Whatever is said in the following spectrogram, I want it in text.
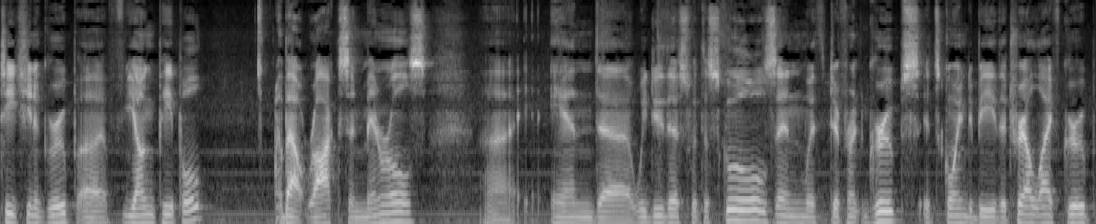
teaching a group of young people about rocks and minerals. Uh, and uh, we do this with the schools and with different groups. It's going to be the Trail Life group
